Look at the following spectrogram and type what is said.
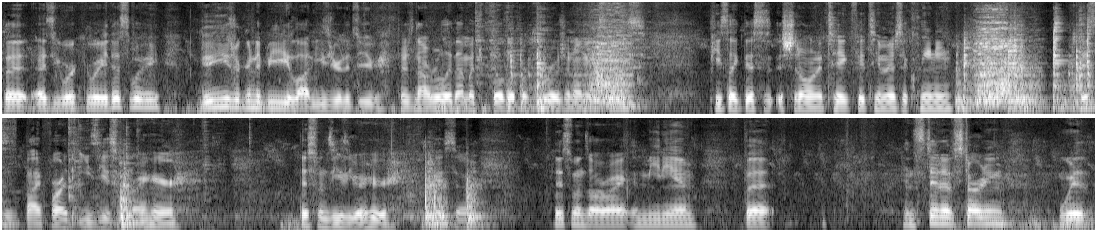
But as you work your way this way, these are gonna be a lot easier to do. There's not really that much buildup or corrosion on these things. piece like this, it should only take 15 minutes of cleaning. This is by far the easiest one right here. This one's easy right here. Okay, so this one's all right, a medium, but instead of starting with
